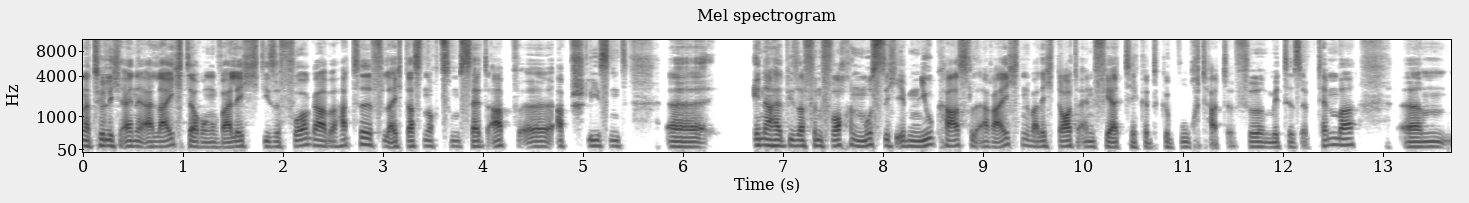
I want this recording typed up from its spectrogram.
natürlich eine Erleichterung, weil ich diese Vorgabe hatte, vielleicht das noch zum Setup äh, abschließend. Äh, innerhalb dieser fünf Wochen musste ich eben Newcastle erreichen, weil ich dort ein Fährticket gebucht hatte für Mitte September. Ähm,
